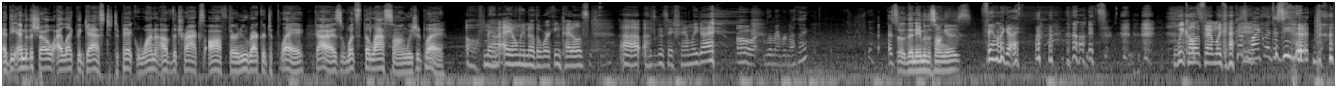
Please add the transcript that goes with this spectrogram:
At the end of the show, I like the guest to pick one of the tracks off their new record to play. Guys, what's the last song we should play? Oh man, I only know the working titles. Uh, I was gonna say Family Guy. Oh, remember nothing? So the name of the song is Family Guy. we call it Family Guy. Because Mike went to see the, the,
